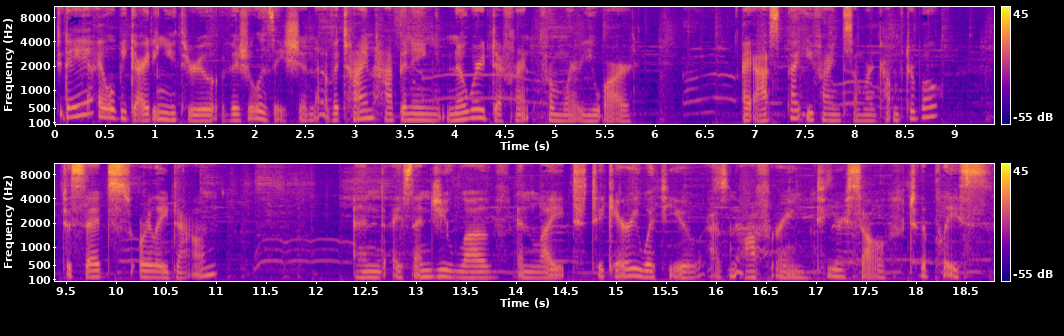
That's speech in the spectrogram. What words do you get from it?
Today, I will be guiding you through a visualization of a time happening nowhere different from where you are. I ask that you find somewhere comfortable to sit or lay down and I send you love and light to carry with you as an offering to yourself to the place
